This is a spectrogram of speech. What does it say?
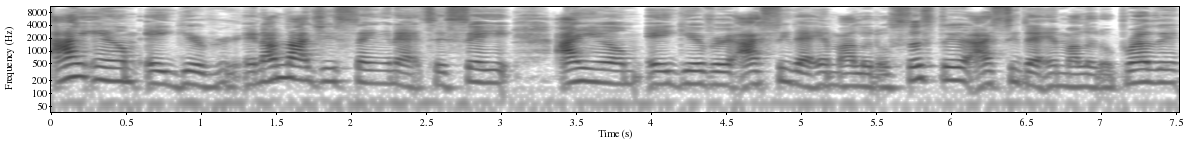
I am a giver, and I'm not just saying that to say it. I am a giver. I see that in my little sister. I see that in my little brother.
